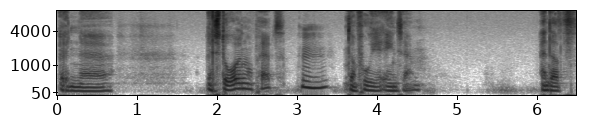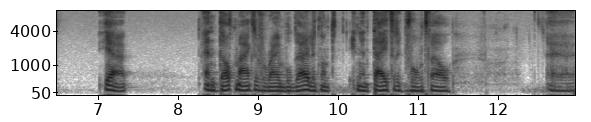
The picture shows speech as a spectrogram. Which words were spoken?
een, eh, een storing op hebt, Mhm. dan voel je je eenzaam. En dat, ja, en dat maakte voor mij wel duidelijk, want in een tijd dat ik bijvoorbeeld wel eh,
